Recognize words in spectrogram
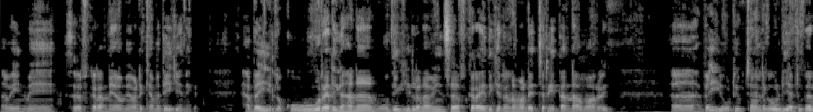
නවීන් මේ සර්ෆ් කරන්න එව මේවට කැමතියි කියන එක හැබැයි ලොකූ රැලි ගහන මූදගිල්ල නවීන් සර්ෆ් කරයිද කියලන මට එච්චර හිතන්න අමාරුයි හැබැයි YouTube චැනලක උඩි යටු කර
